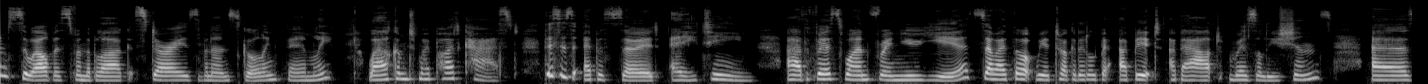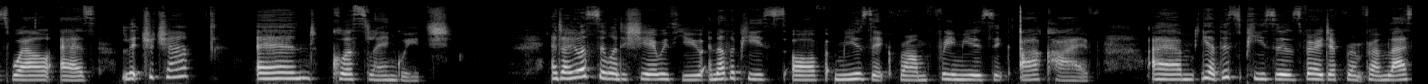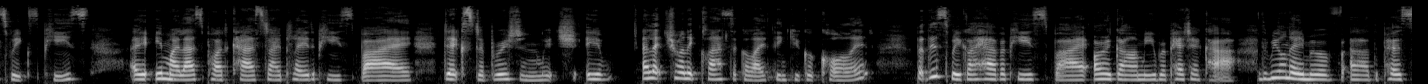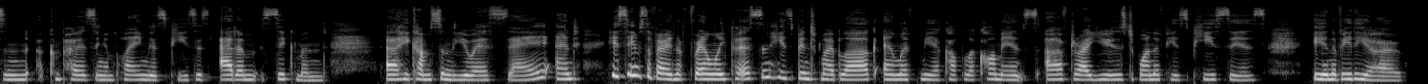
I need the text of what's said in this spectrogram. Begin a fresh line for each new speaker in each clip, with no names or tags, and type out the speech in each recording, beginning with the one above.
I'm Sue Elvis from the blog Stories of an Unschooling Family. Welcome to my podcast. This is episode 18, uh, the first one for a new year. So I thought we'd talk a little bit, a bit about resolutions as well as literature and coarse language. And I also want to share with you another piece of music from Free Music Archive. Um, yeah, this piece is very different from last week's piece. In my last podcast, I played a piece by Dexter Britain, which is electronic classical, I think you could call it. But this week I have a piece by Origami Repetika. The real name of uh, the person composing and playing this piece is Adam Sigmund. Uh, he comes from the USA and he seems a very friendly person. He's been to my blog and left me a couple of comments after I used one of his pieces in a video.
